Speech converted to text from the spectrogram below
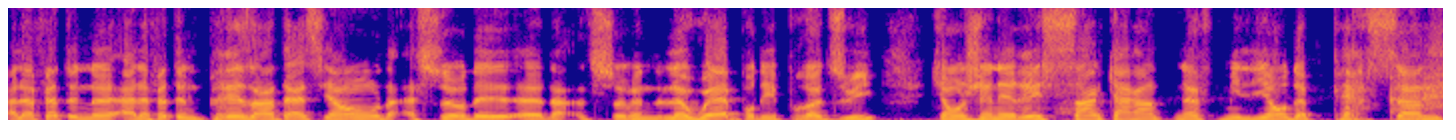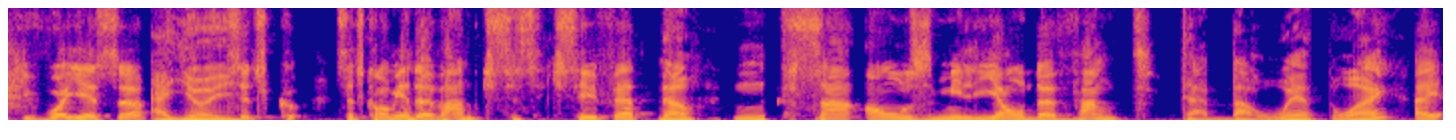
elle a fait une, elle a fait une présentation sur, des, euh, dans- sur une- le web pour des produits qui ont généré 149 millions de personnes qui voyaient ça. Aïe, aïe. Sais-tu co- sais-tu combien de ventes qui, s'est- qui s'est fait? Non? 911 millions de ventes. Tabarouette, ouais. Hey,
